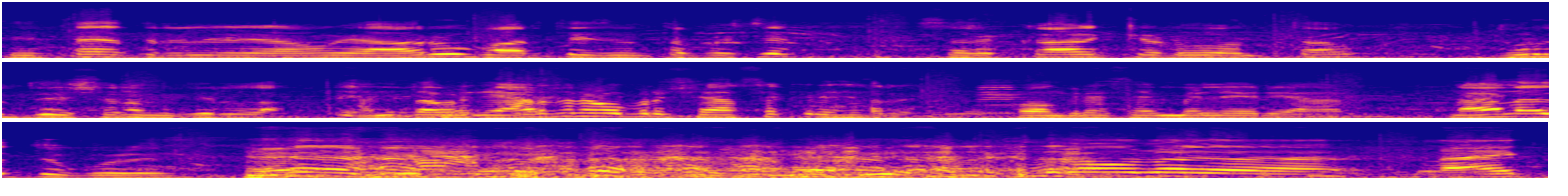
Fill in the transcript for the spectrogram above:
ತೀರ್ಥಯಾತ್ರೆಯಲ್ಲಿ ನಾವು ಯಾರೂ ಭಾರತೀಯ ಜನತಾ ಪಕ್ಷ ಸರ್ಕಾರ ಕೆಡುವಂಥ ದುರುದ್ದೇಶ ನಮಗಿಲ್ಲ. ಅಂತವ್ರು ಯಾರ್ದಾರ ಒಬ್ರು ಶಾಸಕರು ಯಾರು ಕಾಂಗ್ರೆಸ್ ಎಂ ಎಲ್ ಎ ಯಾರು? ನಾನಾ ತಿಳ್ಕೊಳ್ಳಿ. ನಾಯಕ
